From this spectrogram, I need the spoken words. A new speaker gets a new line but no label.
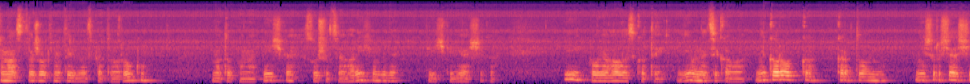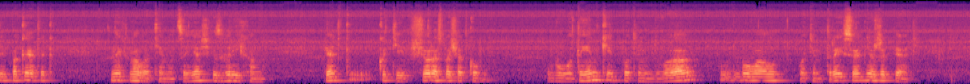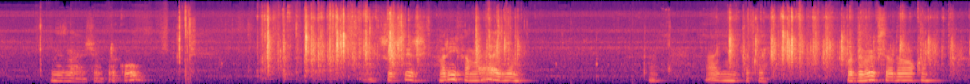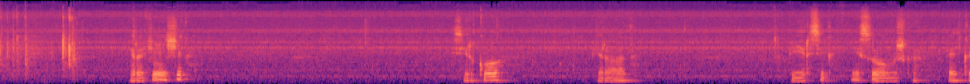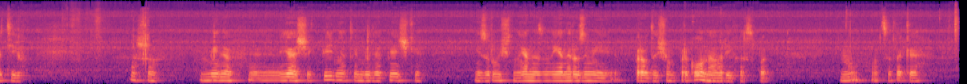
13 жовтня 2025 року натоплена пічка, сушаться горіхи біля пічки в ящиках. І полягались коти. Їм не цікаво ні коробка картонна, ні шуршащий пакетик. В них нова тема це ящик з горіхами. П'ять котів. Вчора спочатку був один кіт, потім два бувало, потім три, сьогодні вже п'ять. Не знаю, в чому прикол. Шуршиш горіхами, а їм. Так. А їм такий. Подивився одним оком. Ерофейщик. Сірко. Пірат. Персик і совушка. П'ять котів. Що? Біля е, ящик піднятий, біля печки. І зручно. Я не, я не розумію, правда, чому прикол на гріха спи. Ну, оце таке.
